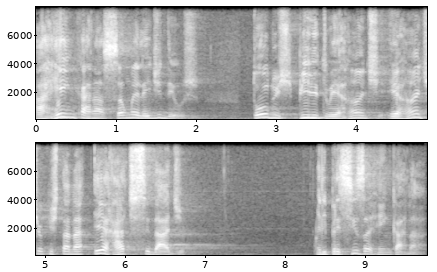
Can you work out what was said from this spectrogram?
a reencarnação é lei de Deus. Todo espírito errante, errante é o que está na erraticidade. Ele precisa reencarnar.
